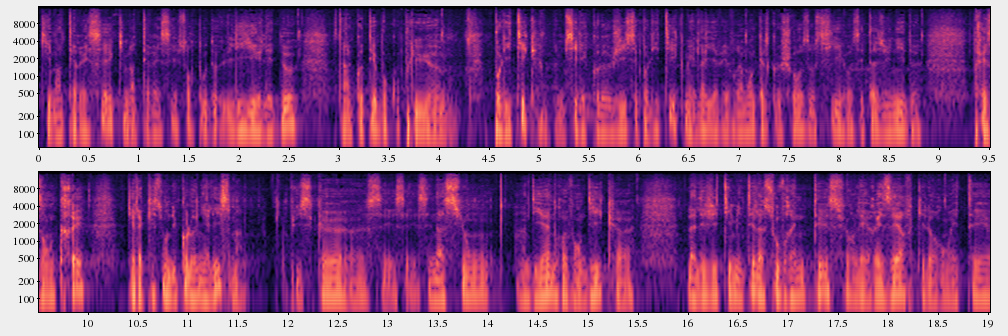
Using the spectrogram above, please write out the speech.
qui m'intéressait, qui m'intéressait surtout de lier les deux. C'était un côté beaucoup plus euh, politique, même si l'écologie c'est politique, mais là il y avait vraiment quelque chose aussi aux États-Unis de très ancré, qui est la question du colonialisme, puisque euh, ces, nations indiennes revendiquent euh, la légitimité, la souveraineté sur les réserves qui leur ont été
